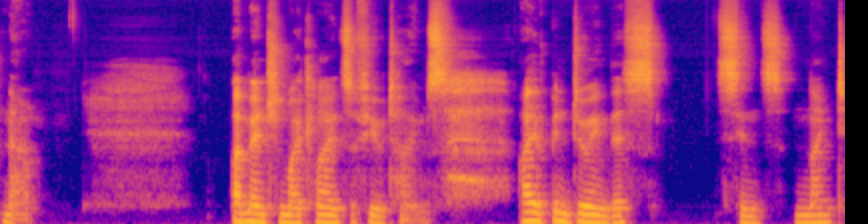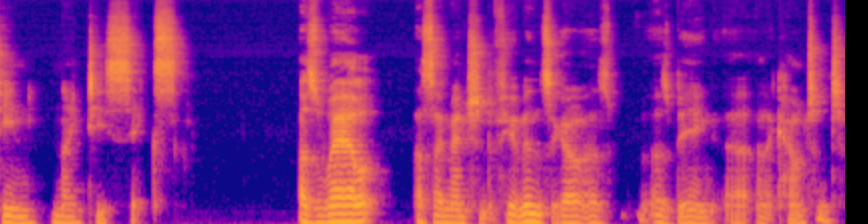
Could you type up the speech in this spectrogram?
Now, I've mentioned my clients a few times. I've been doing this since 1996. As well, as I mentioned a few minutes ago, as, as being uh, an accountant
